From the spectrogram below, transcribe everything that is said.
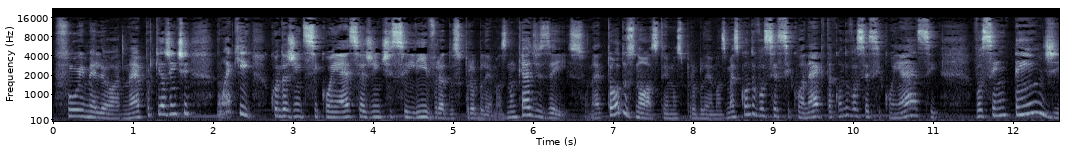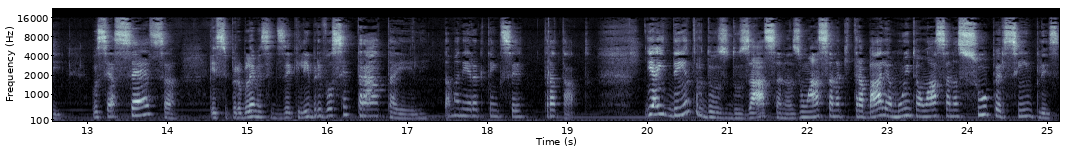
flui melhor, né? Porque a gente não é que quando a gente se conhece a gente se livra dos problemas, não quer dizer isso, né? Todos nós temos problemas, mas quando você se conecta, quando você se conhece, você entende, você acessa esse problema, esse desequilíbrio e você trata ele da maneira que tem que ser tratado. E aí, dentro dos, dos asanas, um asana que trabalha muito é um asana super simples,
